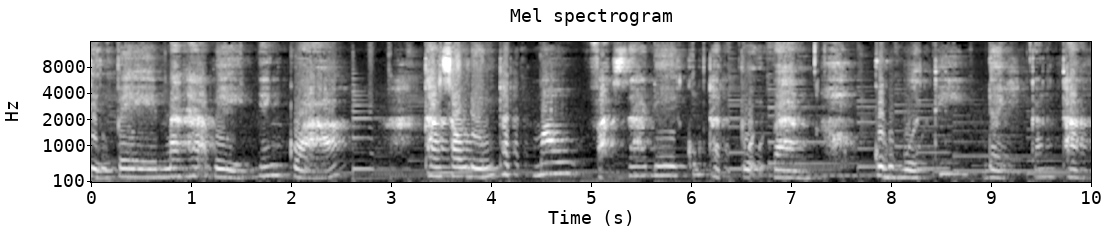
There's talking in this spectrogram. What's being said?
Tiếng ve mang hạ về nhanh quá Tháng 6 đến thật mau và ra đi cũng thật vội vàng Cùng mùa thi đầy căng thẳng.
